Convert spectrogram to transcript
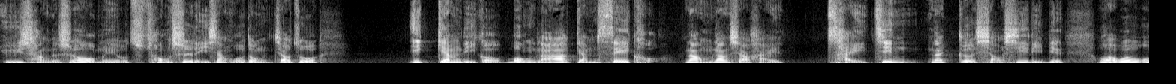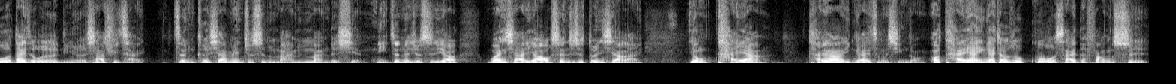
渔场的时候，我们有从事了一项活动，叫做一兼里狗蒙拉兼塞口。那我们让小孩踩进那个小溪里面，哇！我我带着我的女儿下去踩。整个下面就是满满的蚬，你真的就是要弯下腰，甚至是蹲下来，用抬压抬压，应该怎么形容？哦，抬压应该叫做过筛的方式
